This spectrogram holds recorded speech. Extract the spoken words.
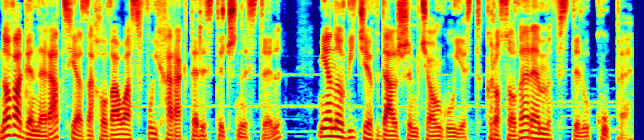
Nowa generacja zachowała swój charakterystyczny styl, mianowicie w dalszym ciągu jest crossoverem w stylu coupe.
